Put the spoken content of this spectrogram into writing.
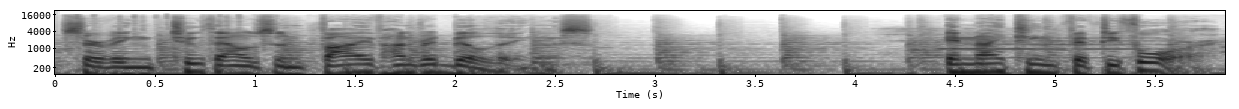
serving 2,500 buildings. In 1954,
